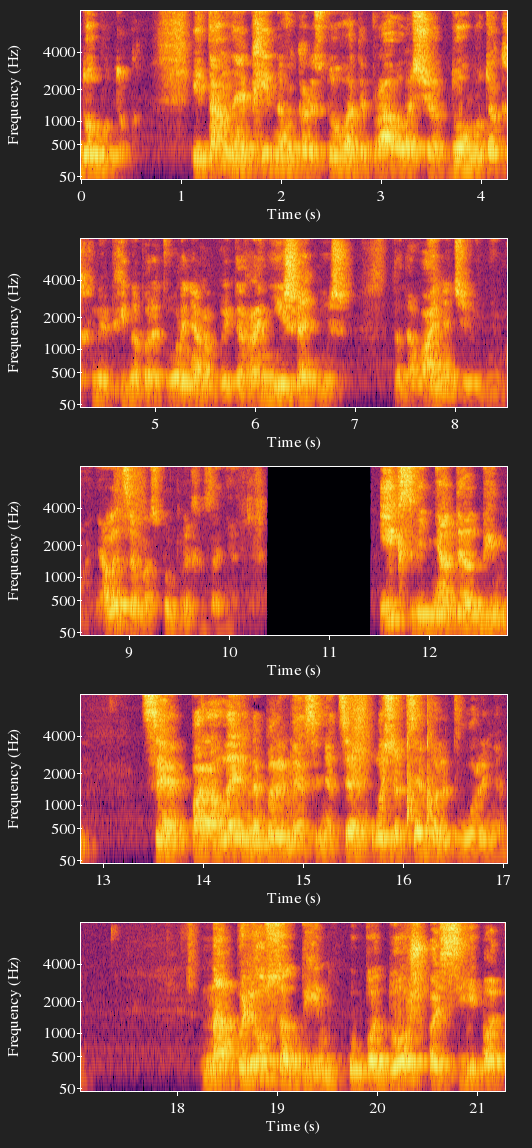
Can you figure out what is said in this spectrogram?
добуток, і там необхідно використовувати правила, що добуток необхідно перетворення робити раніше, ніж додавання чи віднімання. Але це в наступних заняттях. Х відняти 1. Це паралельне перенесення, це ось оце перетворення на плюс 1 уподовж осі ОХ.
